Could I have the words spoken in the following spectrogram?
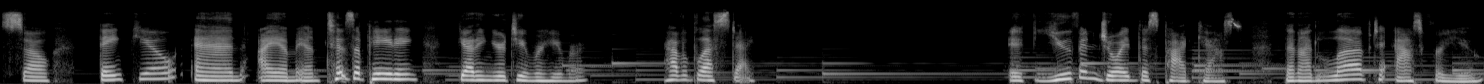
So thank you. And I am anticipating getting your tumor humor. Have a blessed day. If you've enjoyed this podcast, then I'd love to ask for you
